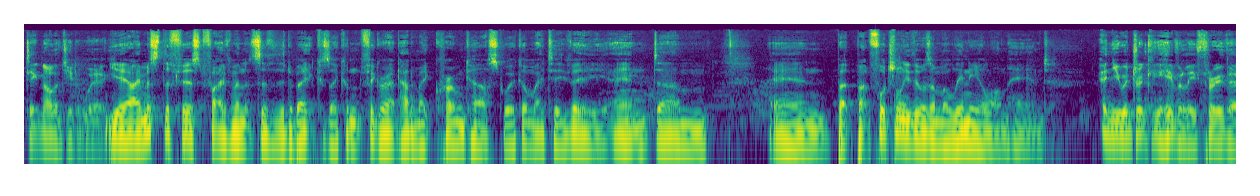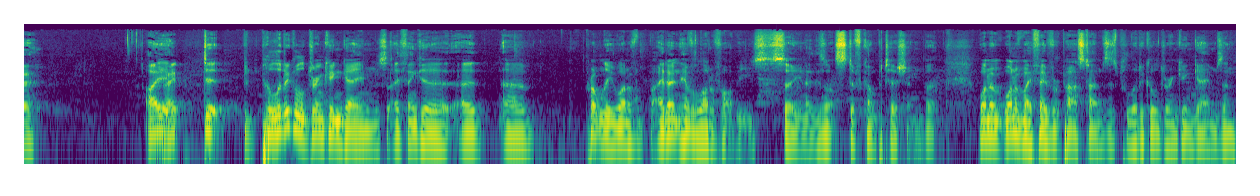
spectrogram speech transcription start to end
technology to work. Yeah, I missed the first five minutes of the debate because I couldn't figure out how to make Chromecast work on my TV, and um, and but but fortunately there was a millennial on hand. And you were drinking heavily through the. I Right. political drinking games. I think are, are, are probably one of. I don't have a lot of hobbies, so you know there's not stiff competition. But one of one of my favourite pastimes is political drinking games, and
